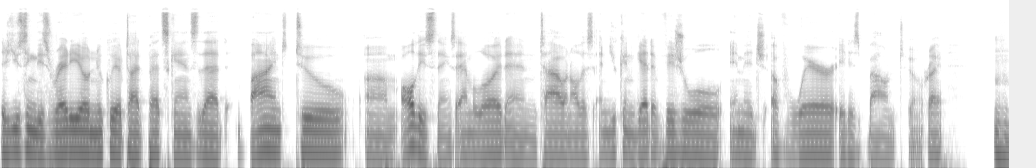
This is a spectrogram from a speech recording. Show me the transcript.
they're using these radionucleotide PET scans that bind to um, all these things, amyloid and tau and all this, and you can get a visual image of where it is bound to, right? hmm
